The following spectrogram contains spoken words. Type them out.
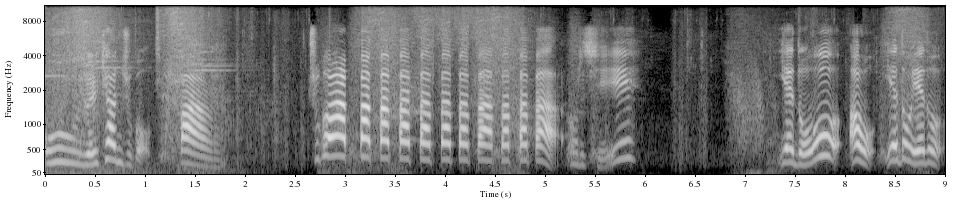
오왜 이렇게 안 죽어 빵 죽어! 빠빠빠빠빠빠빠빠빠빠 그렇지 얘도 아우 얘도 얘도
